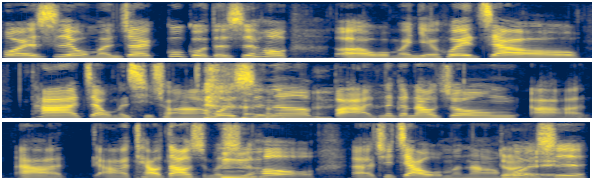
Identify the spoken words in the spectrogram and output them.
或者是我们在 Google 的时候，呃，我们也会叫。他叫我们起床啊，或者是呢，把那个闹钟啊啊啊调到什么时候啊、呃、去叫我们呢、啊？或者是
